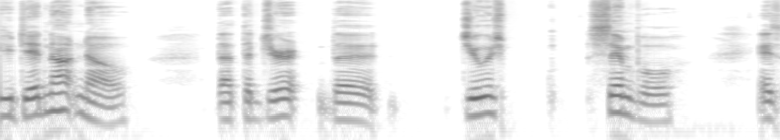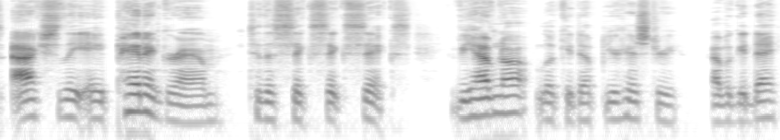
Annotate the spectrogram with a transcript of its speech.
you did not know that the Jer- the Jewish symbol is actually a pentagram to the 666. If you have not, look it up your history. Have a good day.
